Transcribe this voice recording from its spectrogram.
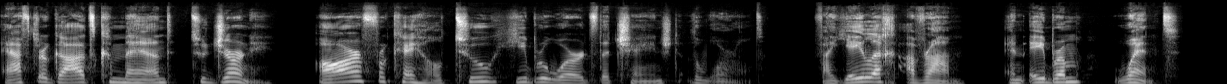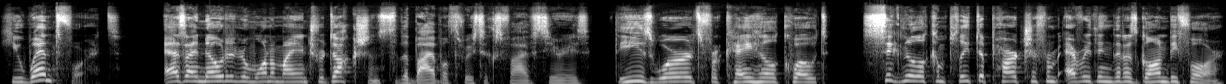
after God's command to journey, are for Cahill two Hebrew words that changed the world. Vayelech Avram, and Abram went. He went for it. As I noted in one of my introductions to the Bible 365 series, these words for Cahill, quote, signal a complete departure from everything that has gone before.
